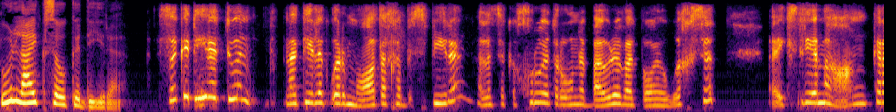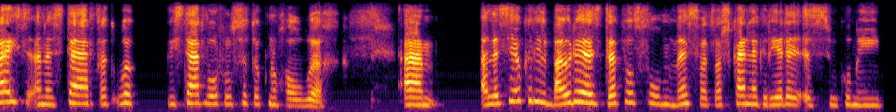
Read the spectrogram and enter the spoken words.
Hoe lyk sulke diere? Sulke diere toon natuurlik oormatige bespiering. Hulle het sulke groot ronde boude wat baie hoog sit 'n ekstreme hangkruis in 'n stert wat ook die stertwortel sit ook nogal hoog. Ehm um, hulle sê ook dat die boude is dikwels vol mis wat waarskynlik rede is hoekom die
